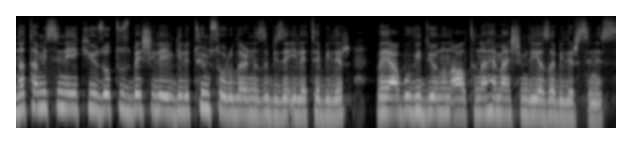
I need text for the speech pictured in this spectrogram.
Natamis'in E235 ile ilgili tüm sorularınızı bize iletebilir veya bu videonun altına hemen şimdi yazabilirsiniz.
